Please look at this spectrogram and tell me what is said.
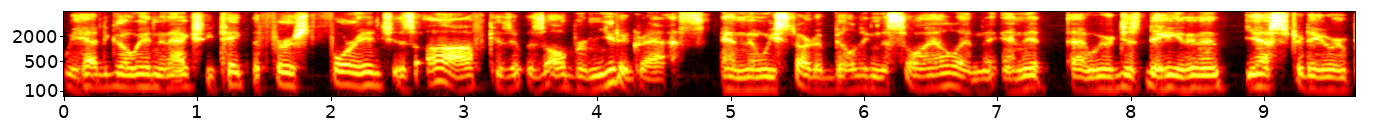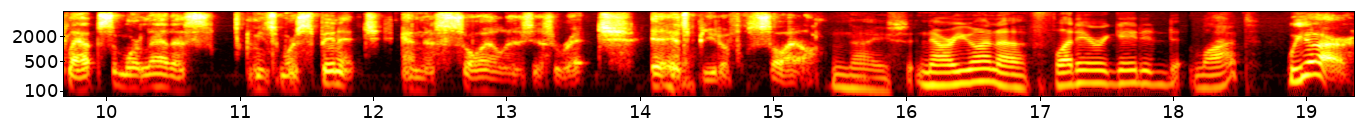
we had to go in and actually take the first four inches off because it was all Bermuda grass, and then we started building the soil and and it uh, we were just digging in it yesterday. We were planting some more lettuce. I mean, some more spinach, and the soil is just rich. It's beautiful soil. Nice. Now, are you on a flood irrigated lot? We are.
